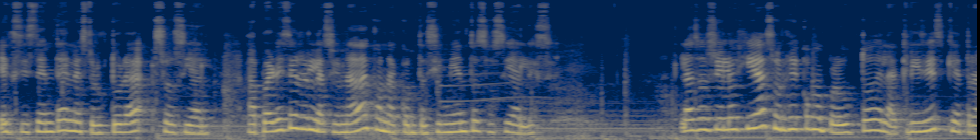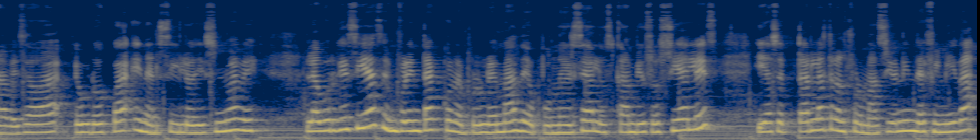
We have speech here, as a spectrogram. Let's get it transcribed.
existente en la estructura social. Aparece relacionada con acontecimientos sociales. La sociología surge como producto de la crisis que atravesaba Europa en el siglo XIX la burguesía se enfrenta con el problema de oponerse a los cambios sociales y aceptar la transformación indefinida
